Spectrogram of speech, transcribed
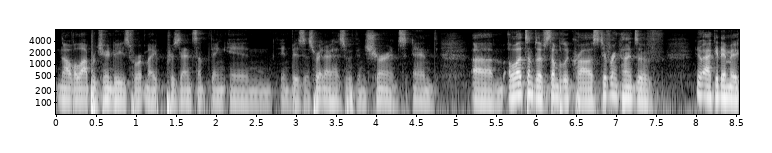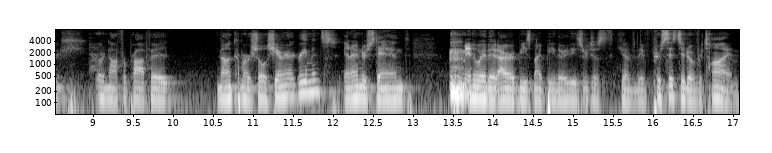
novel opportunities where it might present something in in business. Right now, it has to do with insurance, and um, a lot of times I've stumbled across different kinds of you know academic or not-for-profit, non-commercial sharing agreements, and I understand in the way that IRBs might be there. These are just kind of they've persisted over time.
